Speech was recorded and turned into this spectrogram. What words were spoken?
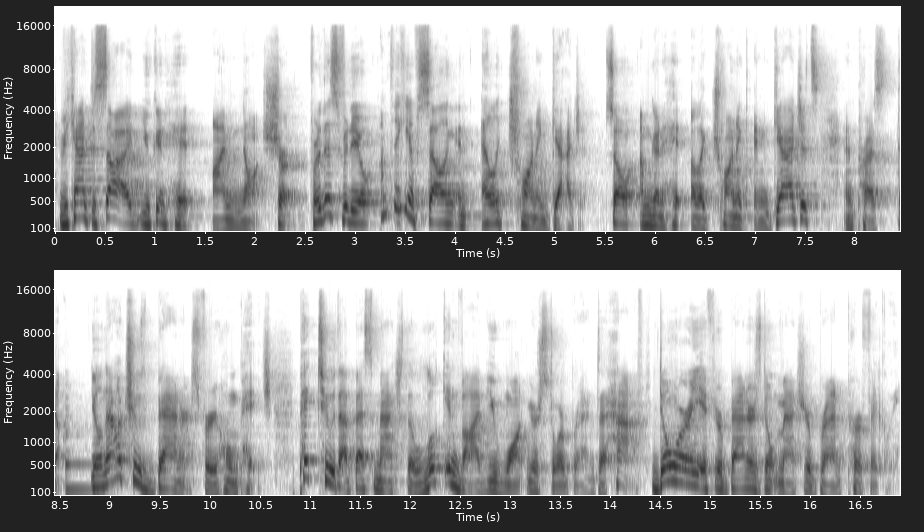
If you can't decide, you can hit I'm not sure. For this video, I'm thinking of selling an electronic gadget. So I'm gonna hit electronic and gadgets and press done. You'll now choose banners for your homepage. Pick two that best match the look and vibe you want your store brand to have. Don't worry if your banners don't match your brand perfectly.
